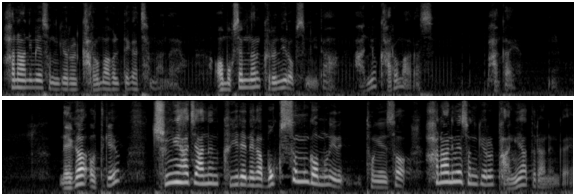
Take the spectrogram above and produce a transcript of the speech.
하나님의 선교를 가로막을 때가 참 많아요. 어, 목사님 나는 그런 일 없습니다. 아니요, 가로막았어요. 막아요. 음. 내가 어떻게 해요? 중요하지 않은 그 일에 내가 목숨 검을 통해서 하나님의 선교를 방해하더라는 거예요.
